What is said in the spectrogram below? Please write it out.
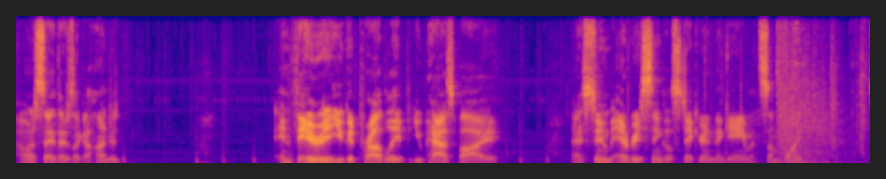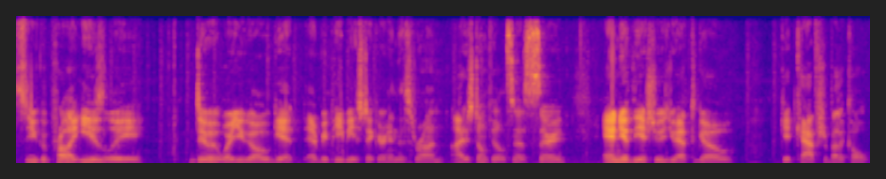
I want to say there's like a hundred. In theory, you could probably, you pass by, I assume, every single sticker in the game at some point. So you could probably easily do it where you go get every PP sticker in this run. I just don't feel it's necessary. And you have the issue is you have to go get captured by the cult.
